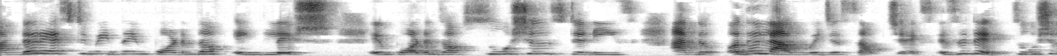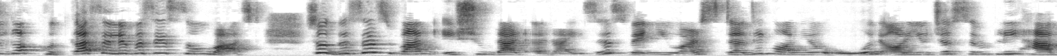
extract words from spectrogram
underestimate the importance of english importance of social studies and the other languages subjects isn't it? Social ka syllabus is so vast. So this is one issue that arises when you are studying on your own or you just simply have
